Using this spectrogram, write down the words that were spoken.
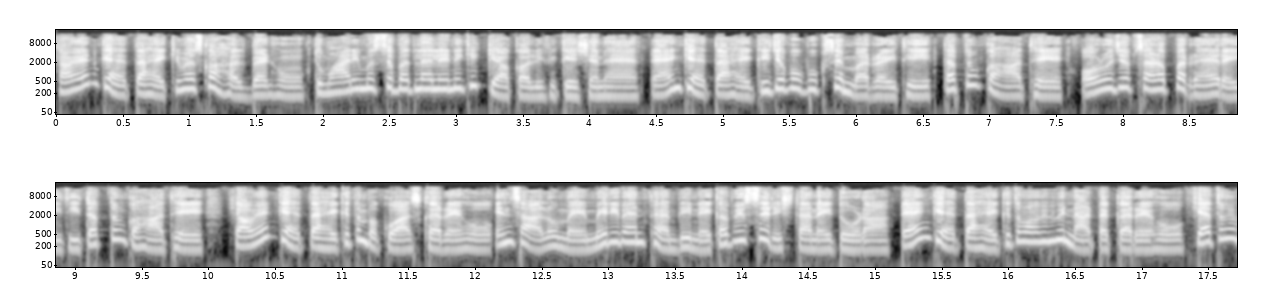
शाओयन कहता है कि मैं उसका हस्बैंड हूँ, तुम्हारी मुझसे बदला लेने की क्या क्वालिफिकेशन है? टैंग कहता है की जब वो भूख से मर रही थी, तब तुम कहाँ थे? और वो जब सड़क पर रह रही थी, तब तुम कहाँ थे? शाओयन कहता है की तुम बकवास कर रहे हो। इन सालों में मेरी बहन फैमिली ने कभी उससे रिश्ता नहीं तोड़ा। टैंग कहता है की तुम अभी भी नाटक कर रहे हो। क्या तुम्हें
